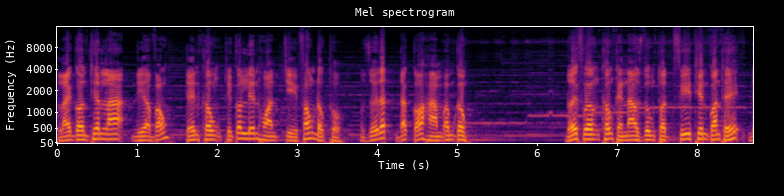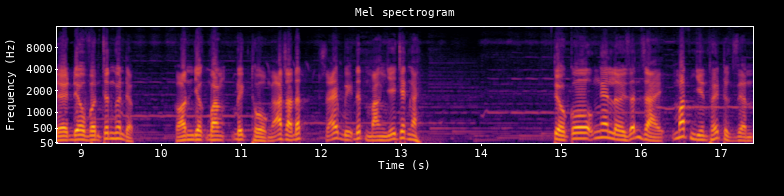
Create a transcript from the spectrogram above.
Lại còn thiên la, địa võng, trên không thì có liên hoàn chỉ phong độc thổ, dưới đất đã có hàm âm công. Đối phương không thể nào dùng thuật phi thiên quán thế để điều vận chân nguyên được. Còn nhược bằng địch thủ ngã ra đất sẽ bị đứt màng nhĩ chết ngay. Tiểu cô nghe lời dẫn giải, mắt nhìn thấy trực diện.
